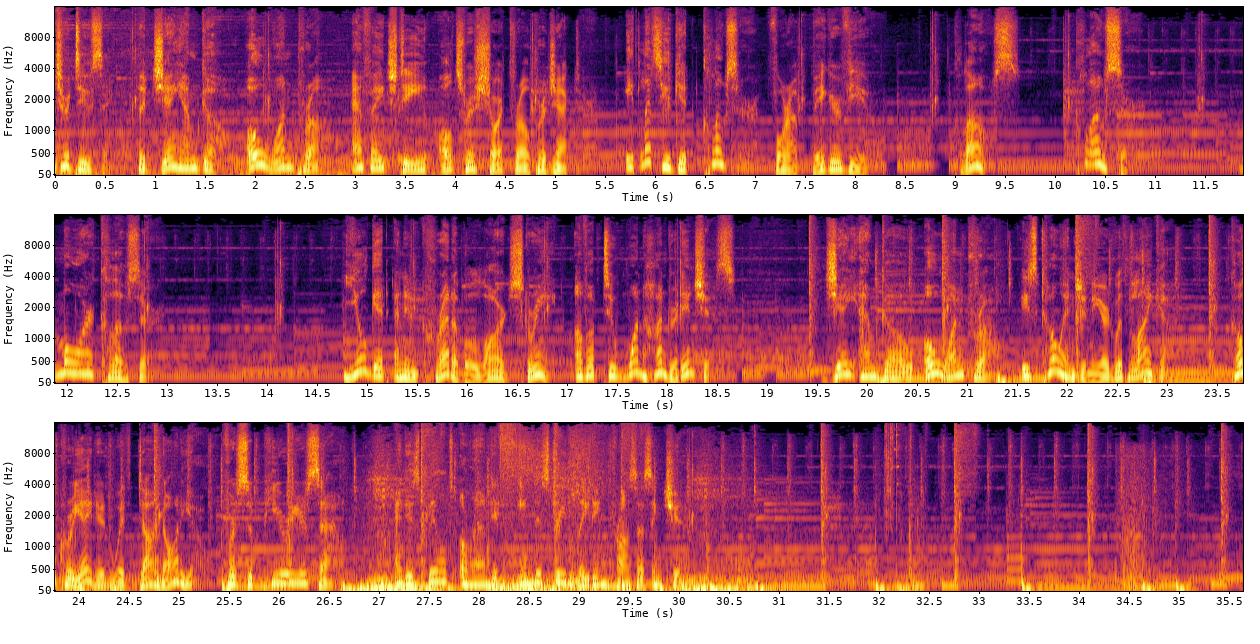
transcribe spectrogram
Introducing the JM Go 01 Pro FHD Ultra Short Throw Projector. It lets you get closer for a bigger view. Close. Closer. More closer. You'll get an incredible large screen of up to 100 inches. JM Go 01 Pro is co-engineered with Leica, co-created with Dynaudio for superior sound, and is built around an industry-leading processing chip.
